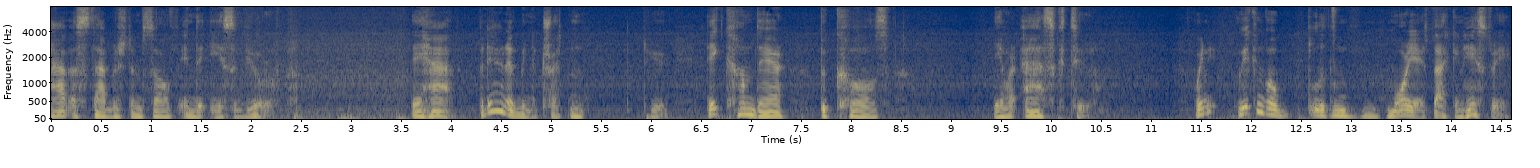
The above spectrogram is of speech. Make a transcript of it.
have established themselves in the east of Europe. They have, but they have been a threat to you. They come there because they were asked to. When we can go a little more years back in history,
